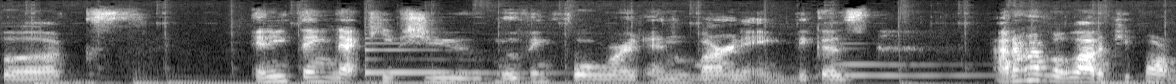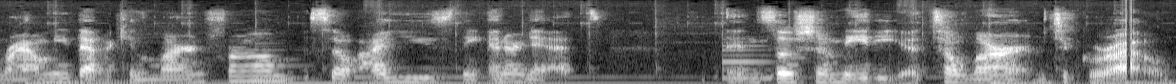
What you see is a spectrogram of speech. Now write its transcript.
books, anything that keeps you moving forward and learning because I don't have a lot of people around me that I can learn from. So I use the internet and social media to learn, to grow.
